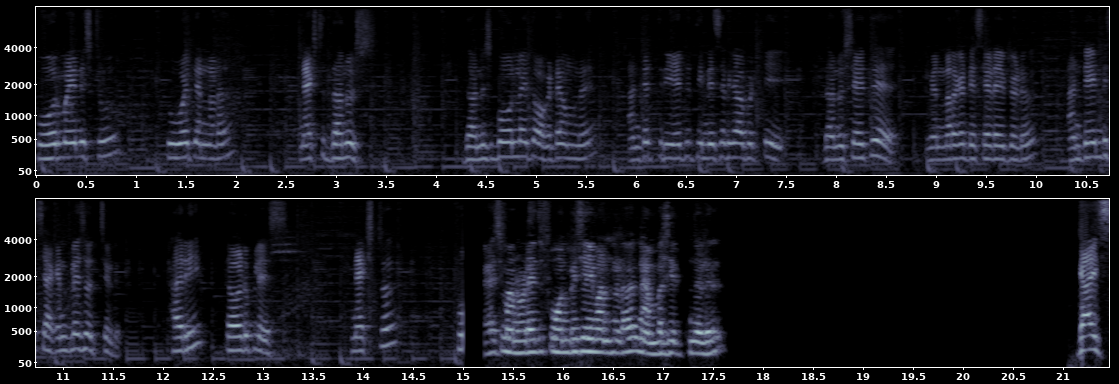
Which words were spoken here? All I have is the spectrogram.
ఫోర్ మైనస్ టూ టూ అయితే తిన్నాడు. నెక్స్ట్ ధనుష్. ధనుష్ బౌల్లో అయితే ఒకటే ఉంది. అంటే త్రీ అయితే తినేసాడు కాబట్టి ధనుష్ అయితే విన్నర్గా డిసైడ్ అయిపోయాడు. అంటే ఏంటి? సెకండ్ ప్లేస్ వచ్చాడు. హరి థర్డ్ ప్లేస్ నెక్స్ట్ మనోడైతే ఫోన్ పే చేయమంటున్నాడు. నెంబర్ చెప్తున్నాడు. గైస్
